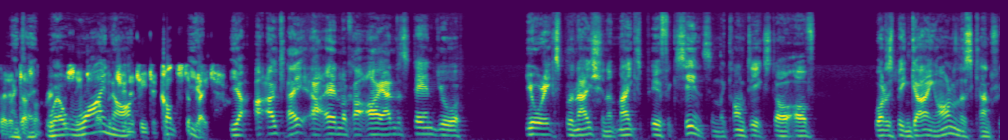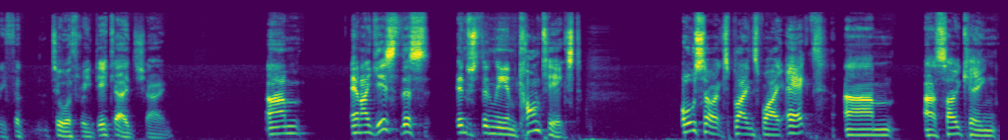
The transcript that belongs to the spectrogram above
that it Okay. doesn't Well, why an not? opportunity to constipate. Yeah, uh, okay. Uh, and look, I, I understand your your explanation. It makes perfect sense in the context of, of what has been going on in this country for two or three decades, Shane. Um, and I guess this, interestingly, in context, also explains why ACT um, are so keen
